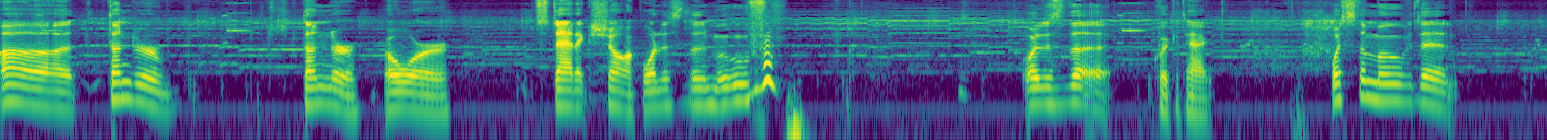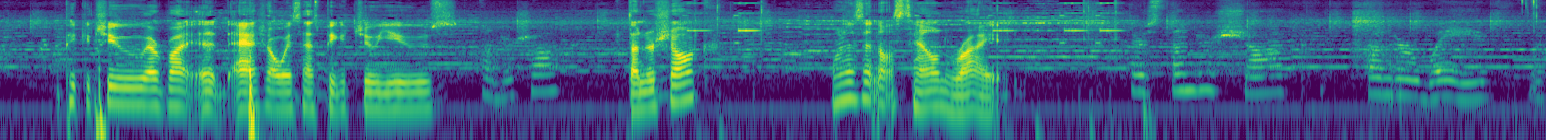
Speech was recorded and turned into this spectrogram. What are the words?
uh thunder thunder or static shock? What is the move? what is the quick attack? What's the move that Pikachu everybody uh, Ash always has Pikachu use? Thundershock. Thundershock? Why does that not sound right? There's Thundershock, Thunder Wave, which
